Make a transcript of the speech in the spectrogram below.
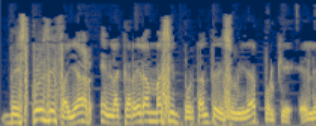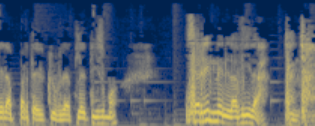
después de fallar en la carrera más importante de su vida, porque él era parte del club de atletismo, se rinde en la vida, chan chan,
